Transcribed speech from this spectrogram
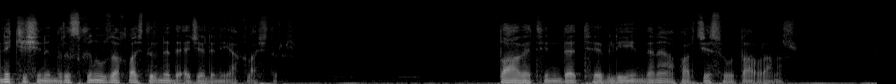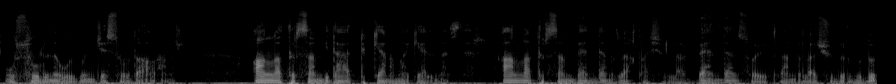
ne kişinin rızkını uzaklaştırır ne de ecelini yaklaştırır. Davetinde, tebliğinde ne yapar? Cesur davranır. Usulüne uygun cesur davranır. Anlatırsam bir daha dükkanıma gelmezler. Anlatırsam benden uzaklaşırlar. Benden soyutlanırlar. Şudur budur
